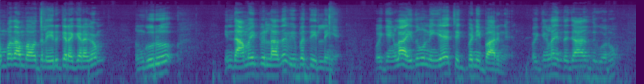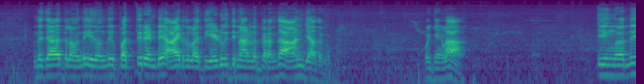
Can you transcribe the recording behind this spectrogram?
ஒன்பதாம் பாவத்தில் இருக்கிற கிரகம் குரு இந்த அமைப்பு இல்லாத விபத்து இல்லைங்க. ஓகேங்களா? இதுவும் நீங்கள் செக் பண்ணி பாருங்கள் ஓகேங்களா? இந்த ஜாதகத்துக்கு வரும். இந்த ஜாதகத்தில் வந்து இது வந்து பத்து ரெண்டு ஆயிரத்தி தொள்ளாயிரத்தி எழுபத்தி நாலில் பிறந்த ஆண் ஜாதகம். ஓகேங்களா? இவங்க வந்து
